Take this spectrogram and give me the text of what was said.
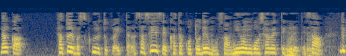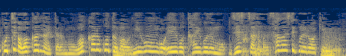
なんか、例えばスクールとか行ったらさ、先生片言でもさ、日本語を喋ってくれてさ、で、こっちが分かんないったらもう分かる言葉を日本語、英語、タイ語でもジェスチャーとかで探してくれるわけよ。うん。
